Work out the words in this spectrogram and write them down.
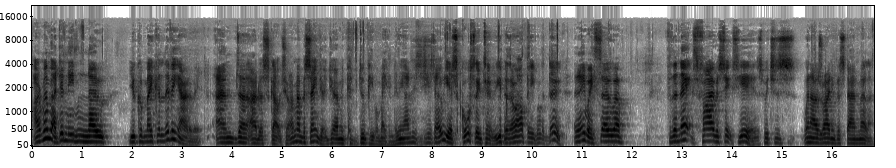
I remember I didn't even know you could make a living out of it and uh, out of sculpture. I remember saying to her, "Do you, I mean, could, do people make a living out of this?" She said, "Oh yes, of course they do. You know, there are people that do." And anyway, so uh, for the next five or six years, which is when I was writing for Stan Mellor,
